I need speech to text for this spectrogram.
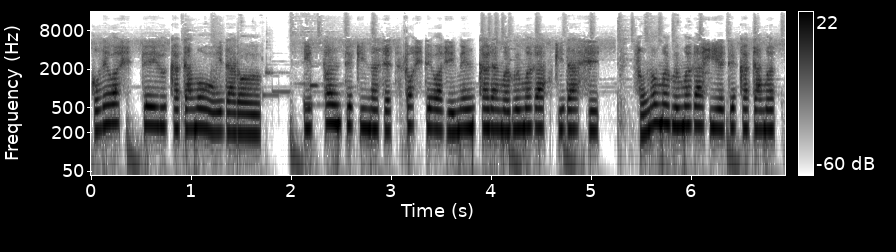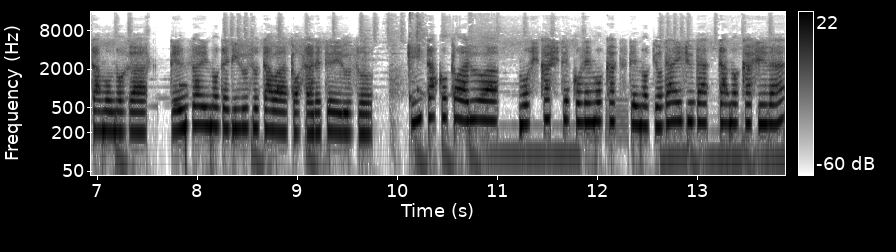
これは知っている方も多いだろう。一般的な説としては地面からマグマが吹き出し、そのマグマが冷えて固まったものが、現在のデビルズタワーとされているぞ。聞いたことあるわ。もしかしてこれもかつての巨大樹だったのかしら？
